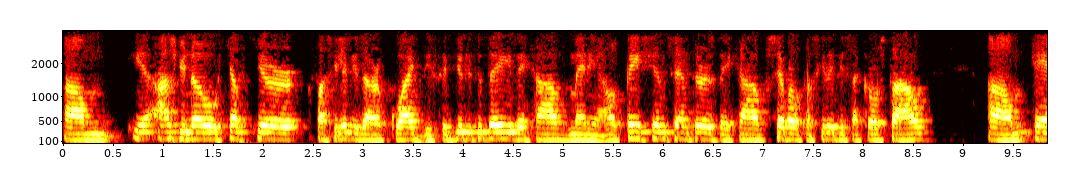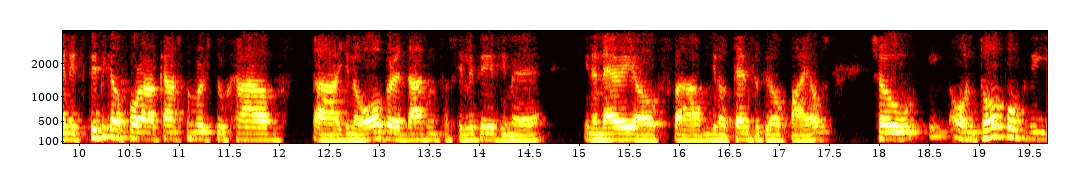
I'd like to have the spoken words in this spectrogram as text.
Um, as you know, healthcare facilities are quite distributed today. They have many outpatient centers. They have several facilities across town. Um, and it's typical for our customers to have, uh, you know, over a dozen facilities in a in an area of, um, you know, 10 to 12 miles. So on top of the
